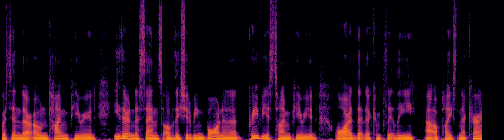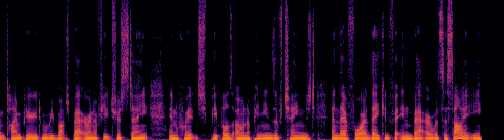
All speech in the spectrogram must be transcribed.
within their own time period, either in the sense of they should have been born in a previous time period or that they're completely out of place in their current time period will be much better in a future state in which people's own opinions have changed and therefore they can fit in better with society,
